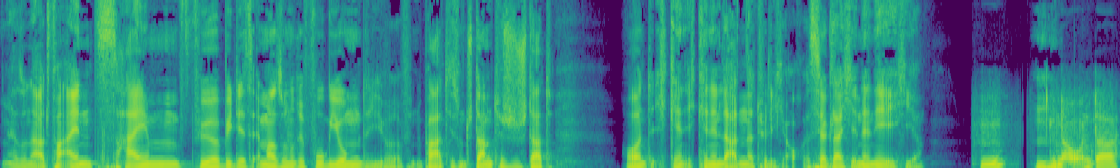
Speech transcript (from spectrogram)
ja, so eine Art Vereinsheim für BDSMer, so ein Refugium, die finden Partys und Stammtische statt. Und ich kenne ich kenn den Laden natürlich auch. Ist ja gleich in der Nähe hier. Hm? Mhm. Genau, und da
